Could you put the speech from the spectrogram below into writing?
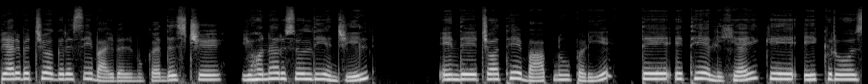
ਪਿਆਰੇ ਬੱਚੋ ਅਗਰ ਅਸੀਂ ਬਾਈਬਲ ਮੁਕੱਦਸ 'ਚ ਯੋਹਨਾ ਰਸੂਲ ਦੀ ਅੰਜੀਲ ਇਹਦੇ ਚੌਥੇ ਬਾਪ ਨੂੰ ਪੜ੍ਹੀਏ, ਤੇ ਇੱਥੇ ਲਿਖਿਆ ਹੈ ਕਿ ਇੱਕ ਰੋਜ਼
